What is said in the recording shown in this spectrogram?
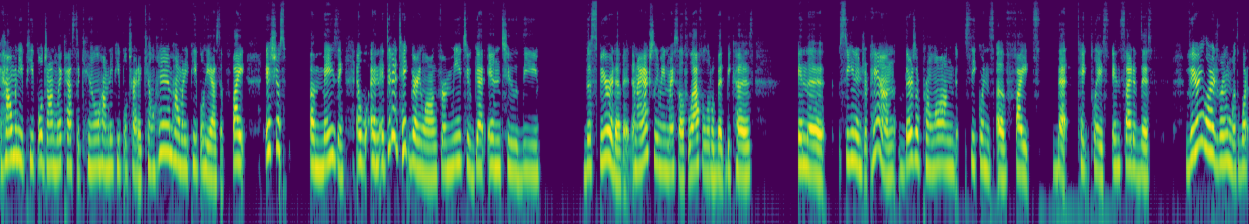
how many people John Wick has to kill, how many people try to kill him, how many people he has to fight. It's just amazing. And and it didn't take very long for me to get into the the spirit of it. And I actually made myself laugh a little bit because in the scene in Japan, there's a prolonged sequence of fights that take place inside of this very large room with what,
